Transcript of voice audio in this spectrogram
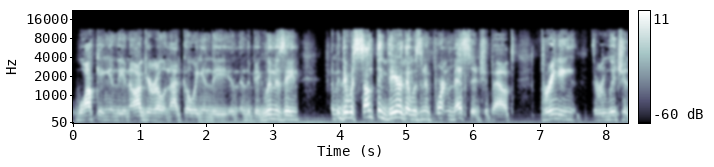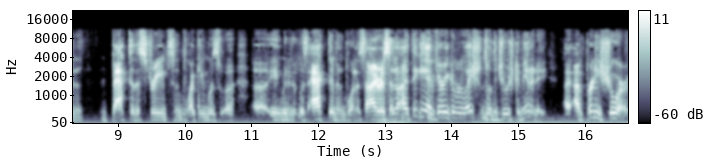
walking in the inaugural and not going in the in, in the big limousine. I mean, there was something there that was an important message about bringing the religion back to the streets and like he was uh, uh, he was active in Buenos Aires and I think he had very good relations with the Jewish community. I, am pretty sure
